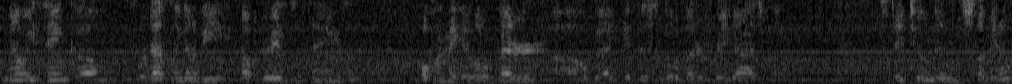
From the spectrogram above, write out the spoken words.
Let me know what you think. Um, we're definitely going to be upgrading some things and hopefully make it a little better. Uh, hopefully I can get this a little better for you guys. But stay tuned and just let me know.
